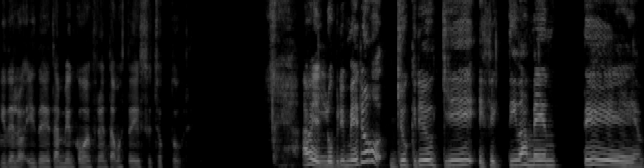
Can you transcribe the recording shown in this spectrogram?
y de, lo, y de también cómo enfrentamos este 18 de octubre? A ver, lo primero, yo creo que efectivamente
